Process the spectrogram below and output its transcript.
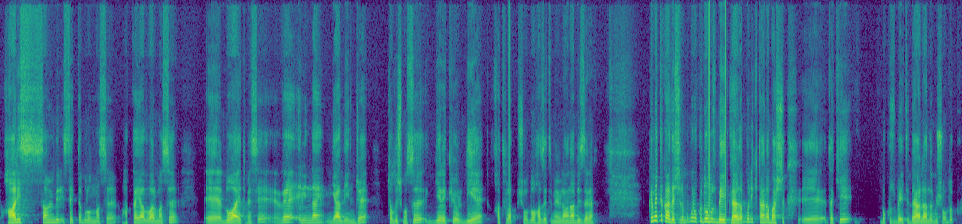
halis, samimi bir istekte bulunması, hakka yalvarması, e, dua etmesi ve elinden geldiğince çalışması gerekiyor diye hatırlatmış olduğu Hazreti Mevlana bizlere. Kıymetli kardeşlerim, bugün okuduğumuz beyitlerde, bugün iki tane başlıktaki dokuz beyti değerlendirmiş olduk.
